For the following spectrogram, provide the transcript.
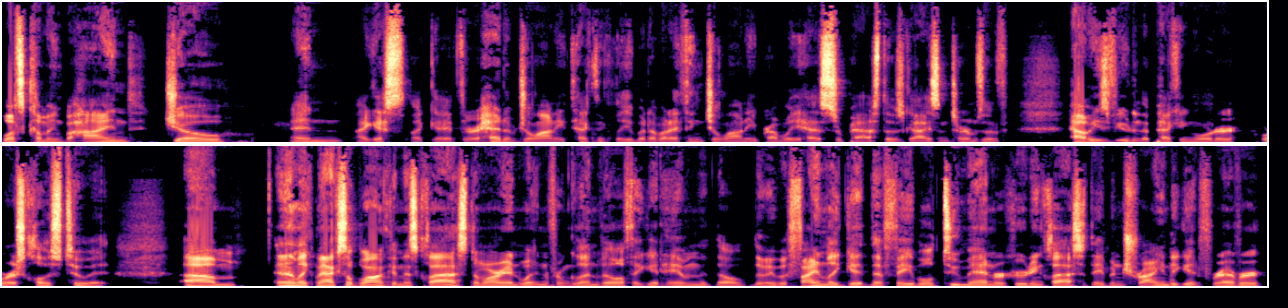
what's coming behind Joe. And I guess like if they're ahead of Jelani technically, but but I think Jelani probably has surpassed those guys in terms of how he's viewed in the pecking order or as close to it. Um, and then like Max LeBlanc in this class, Damarion Witten from Glenville, if they get him, they'll they maybe finally get the fabled two man recruiting class that they've been trying to get forever.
